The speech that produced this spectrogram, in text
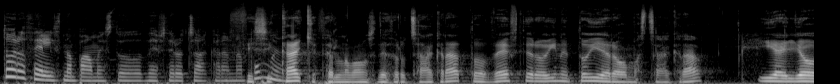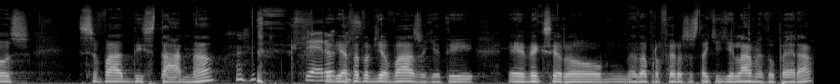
Τώρα θέλεις να πάμε στο δεύτερο τσάκρα, να πούμε; Φυσικά και θέλω να πάμε στο δεύτερο τσάκρα. Το δεύτερο είναι το ιερό μας τσάκρα ή αλλιώς Σβαντιστάνα. Ξέρω Παιδιά, ότι αυτά τα διαβάζω γιατί ε, δεν ξέρω να τα προφέρω σωστά και γελάμε εδώ πέρα.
